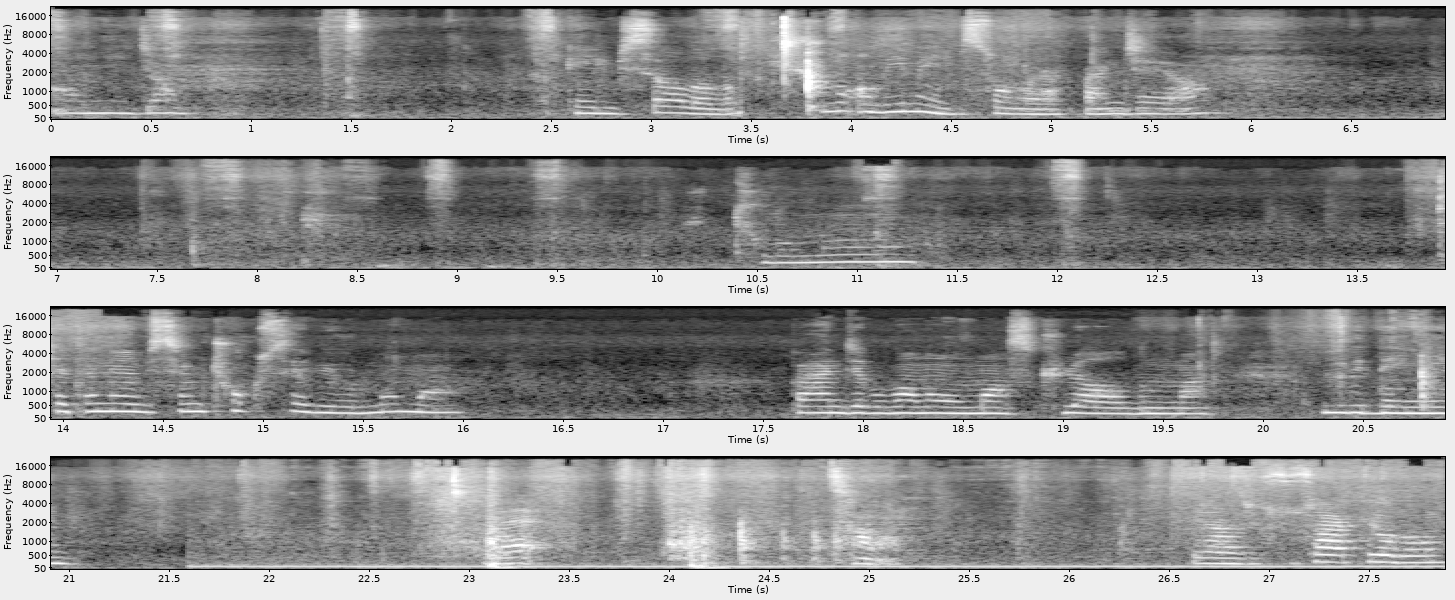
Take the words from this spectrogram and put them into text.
Almayacağım. Elbise alalım. Şunu alayım elbise olarak bence ya. Tulumu. Keten elbisemi çok seviyorum ama bence bu bana olmaz. Kilo aldım ben. Bunu bir deneyeyim. Ve tamam. Birazcık su serpiyorum.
